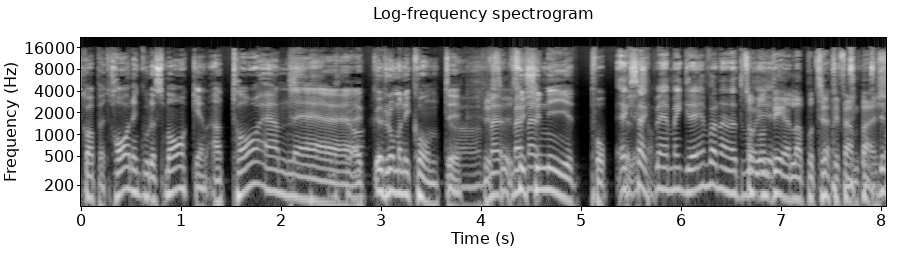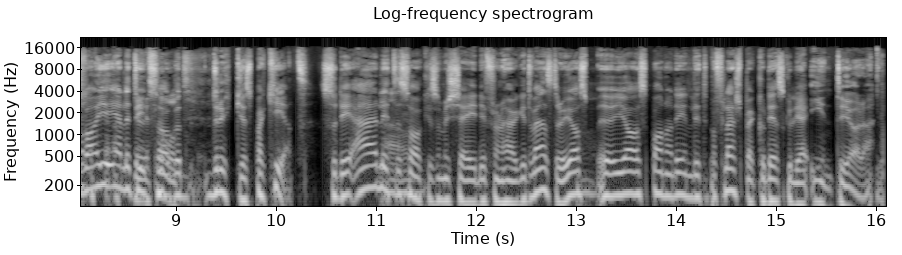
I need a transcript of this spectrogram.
sällskapet har den goda smaken att ta en eh, Romani Conti Precis. för Men- men- 29 pop. Exakt, liksom. men, men grejen var den att det Som var de delar på 35 pers. Det var ju enligt utsago dryckespaket. Så det är lite saker som är shady från höger till vänster. Och jag, eh, jag spanade in lite på Flashback och det skulle jag inte göra.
